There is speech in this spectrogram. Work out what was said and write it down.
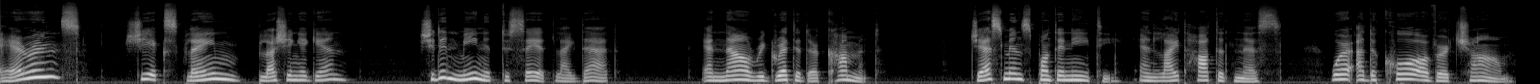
errands? She exclaimed, blushing again. She didn't mean it to say it like that, and now regretted her comment. Jasmine's spontaneity and light-heartedness were at the core of her charm,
